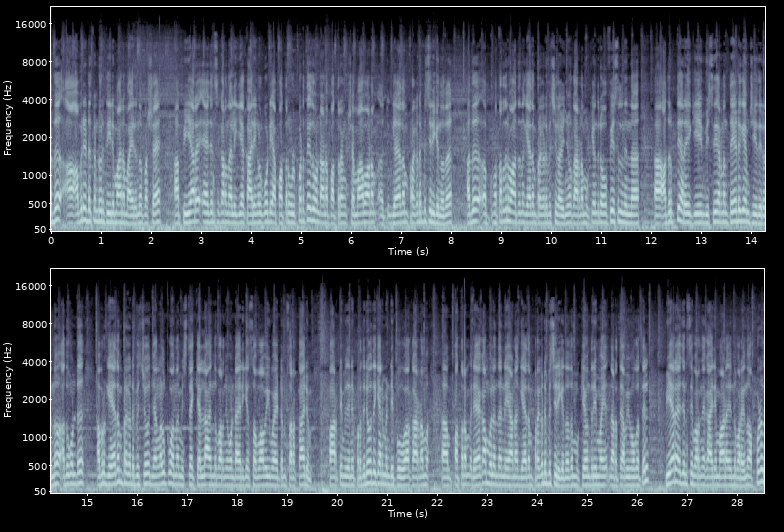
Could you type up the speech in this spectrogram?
അത് അവരെടുക്കേണ്ട ഒരു തീരുമാനമായിരുന്നു. പക്ഷേ ആ പി ആർ ഏജൻസിക്കാർ നൽകിയ കാര്യങ്ങൾ കൂടി ആ പത്രം ഉൾപ്പെടുത്തിയതുകൊണ്ടാണ് പത്രം ക്ഷമാപണം ഖേദം പ്രകടിപ്പിച്ചിരിക്കുന്നത്. അത് പത്രത്തിന് ഭാഗത്തുനിന്ന് ഭാഗത്ത് നിന്ന് ഖേദം പ്രകടിപ്പിച്ചു കഴിഞ്ഞു. കാരണം മുഖ്യമന്ത്രി ഓഫീസിൽ നിന്ന് ആ, അതൃപ്തി അറിയിക്കുകയും വിശദീകരണം തേടുകയും ചെയ്തിരുന്നു. അതുകൊണ്ട് അവർ ഖേദം പ്രകടിപ്പിച്ചു. ഞങ്ങൾക്ക് വന്ന മിസ്റ്റേക്ക് അല്ല എന്ന് പറഞ്ഞുകൊണ്ടായിരിക്കും സ്വാഭാവികമായിട്ടും സർക്കാരും പാർട്ടിയും ഇതിനെ പ്രതിരോധിക്കാൻ വേണ്ടി പോവുക. കാരണം പത്രം രേഖാമൂലം തന്നെയാണ് ഖേദം പ്രകടിപ്പിച്ചിരിക്കുന്നത്. മുഖ്യമന്ത്രിയുമായി നടത്തിയ അഭിമുഖത്തിൽ പി ആർ ഏജൻസി പറഞ്ഞ കാര്യമാണ് എന്ന് പറയുന്നു. അപ്പോഴും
